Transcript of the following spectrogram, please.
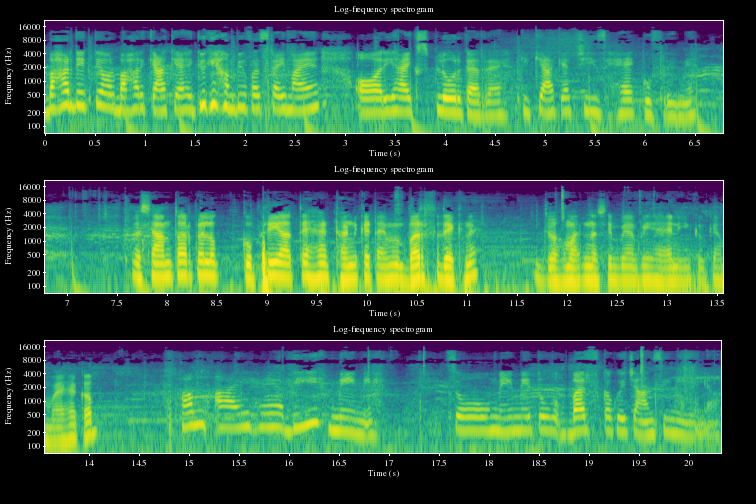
बाहर देखते हैं और बाहर क्या क्या है क्योंकि हम भी फ़र्स्ट टाइम आए हैं और यहाँ एक्सप्लोर कर रहे हैं कि क्या क्या चीज़ है कुफरी में। वैसे आमतौर पे लोग कुफरी आते हैं ठंड के टाइम में बर्फ़ देखने जो हमारे नसीब में अभी है नहीं क्योंकि हम आए हैं कब? हम आए हैं अभी मई में। सो मई में तो बर्फ़ का कोई चांस ही नहीं है यहाँ।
